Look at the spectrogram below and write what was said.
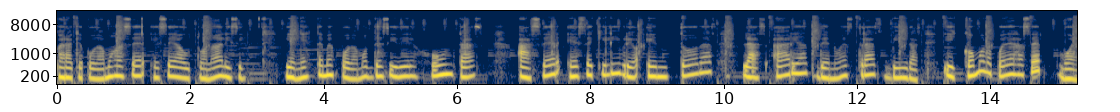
para que podamos hacer ese autoanálisis y en este mes podamos decidir juntas hacer ese equilibrio en todas las áreas de nuestras vidas. ¿Y cómo lo puedes hacer? Bueno,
